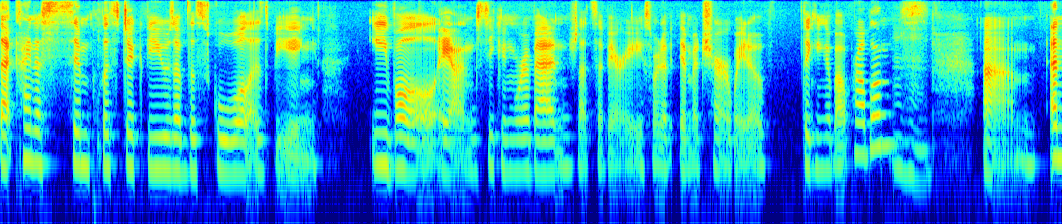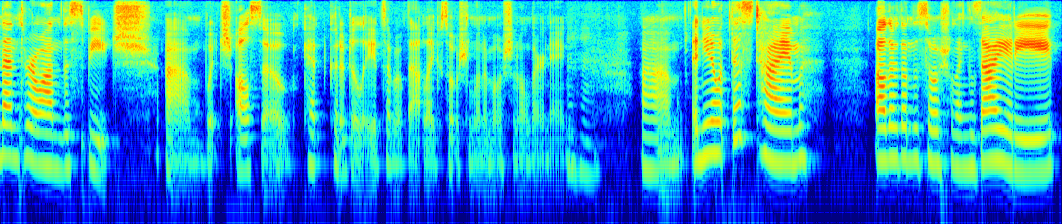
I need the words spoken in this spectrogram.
that kind of simplistic views of the school as being evil and seeking revenge. That's a very sort of immature way of thinking about problems. Mm-hmm. Um, and then throw on the speech, um, which also can, could have delayed some of that like social and emotional learning. Mm-hmm. Um, and you know, at this time, other than the social anxiety,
